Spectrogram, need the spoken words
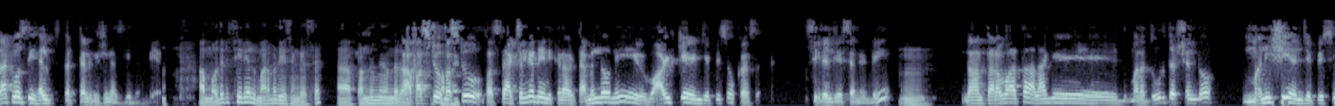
that was the help that television has given me ఆ మొదటి సీరియల్ మర్మదేశం కదా సార్? పంతొమ్మిది వందల ఫస్ట్ ఫస్ట్ ఫస్ట్ యాక్చువల్గా నేను ఇక్కడ తమిళ్ళోని వాల్కే అని చెప్పేసి ఒక సీరియల్ చేశానండి. దాని తర్వాత అలాగే మన దూరదర్శన్లో మనిషి అని చెప్పేసి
